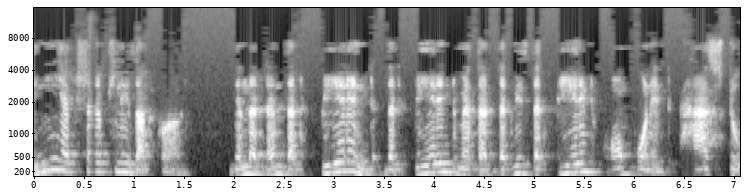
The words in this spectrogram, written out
any exception is occurred then the time that parent that parent method that means that parent component has to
